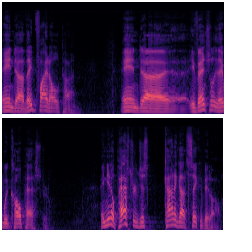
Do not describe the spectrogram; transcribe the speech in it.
And uh, they'd fight all the time. And uh, eventually they would call Pastor. And you know, Pastor just kind of got sick of it all.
